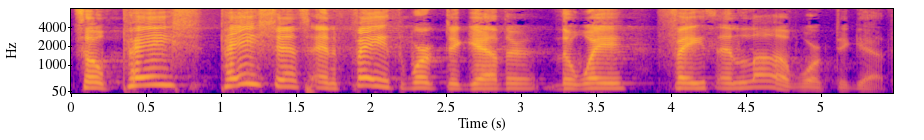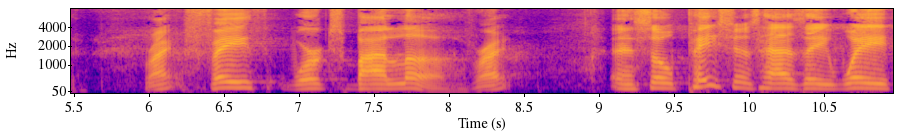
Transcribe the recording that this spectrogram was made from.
So patience and faith work together the way faith and love work together, right? Faith works by love, right? And so patience has a way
